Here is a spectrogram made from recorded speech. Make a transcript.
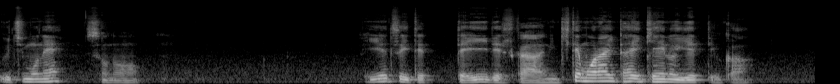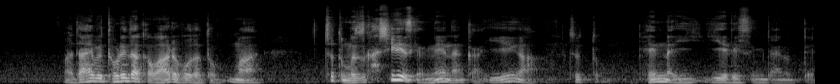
うちもねその家ついてっていいですか？に来てもらいたい系の家っていうか、まあ、だいぶ取れ高はある方だとまあちょっと難しいですけどね。なんか家がちょっと変な家ですみたいのって。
